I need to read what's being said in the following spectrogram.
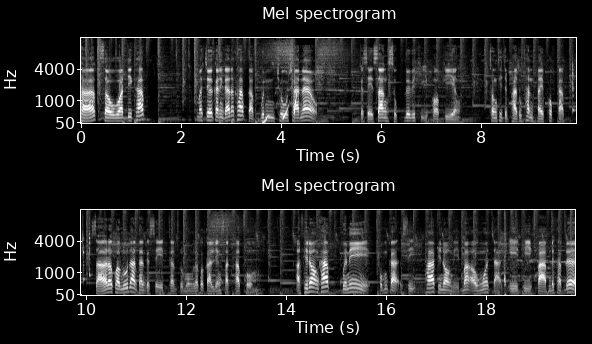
ครับ สวัสดีครับ มาเจอกันอีกแล้วนะครับกับบุญชูชาแนลเกษตรสร้างสุขด้วยวิถีพอเพียง ช่องที่จะพาทุกท่านไปพบกับสาระความรู้ด้านการเกษตร การประมงแล้วก็การเลี้ยงสัตว์ครับผมอะพี่น้องครับวันนี้ผมกะสิพาพี่น้องนี่มาเอางัวจาก AT Farm นะครับ เด้อ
